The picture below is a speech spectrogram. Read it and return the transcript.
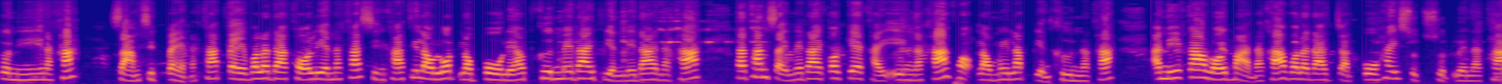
ตัวนี้นะคะ 38 นะคะ แต่วรดาขอเรียนนะคะ สินค้าที่เราลดเราโปรแล้วคืนไม่ได้เปลี่ยนไม่ได้นะคะ ถ้าท่านใส่ไม่ได้ก็แก้ไขเองนะคะ เพราะเราไม่รับเปลี่ยนคืนนะคะ อันนี้ 900 บาทนะคะวรดาจัดโปรให้สุดๆเลยนะคะ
